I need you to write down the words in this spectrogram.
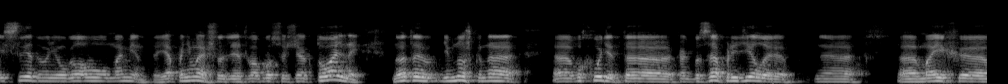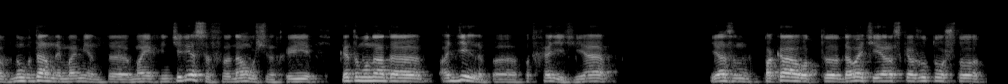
исследовании углового момента. Я понимаю, что для этого вопрос очень актуальный, но это немножко на, выходит как бы за пределы моих, ну, в данный момент моих интересов научных, и к этому надо отдельно подходить. Я, я пока вот давайте я расскажу то, что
